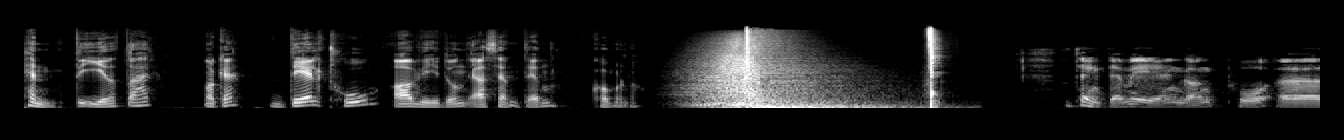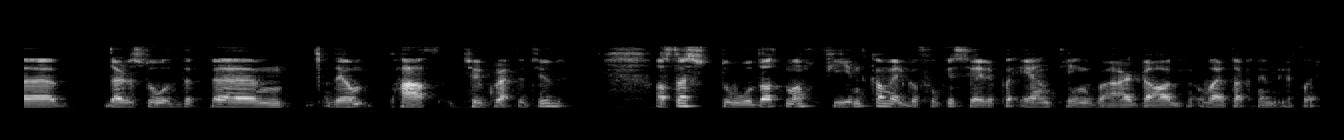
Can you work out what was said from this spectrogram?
hente i dette her. Ok? Del to av videoen jeg sendte inn, kommer nå. Så tenkte jeg med en gang på uh, der det sto uh, det om 'path to gratitude'. Altså Der sto det at man fint kan velge å fokusere på én ting hver dag og være takknemlig for.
